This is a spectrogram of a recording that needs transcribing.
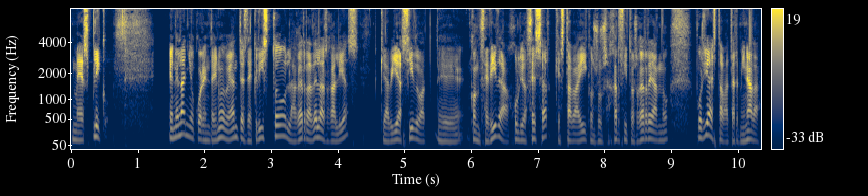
Me explico. En el año 49 a.C., la Guerra de las Galias, que había sido eh, concedida a Julio César, que estaba ahí con sus ejércitos guerreando, pues ya estaba terminada.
